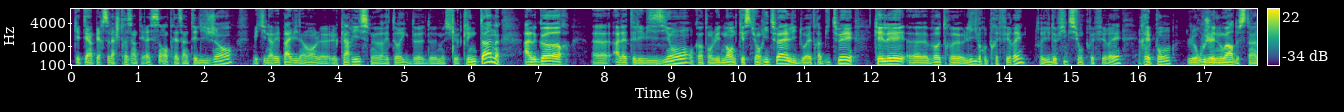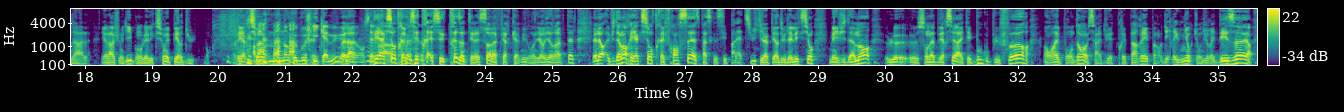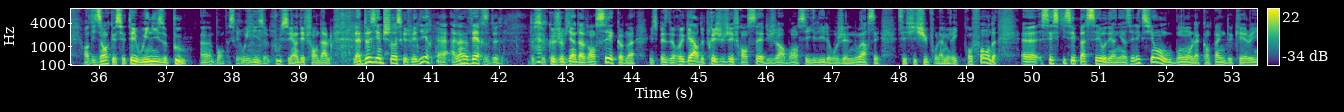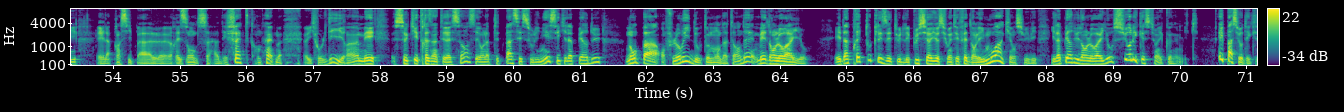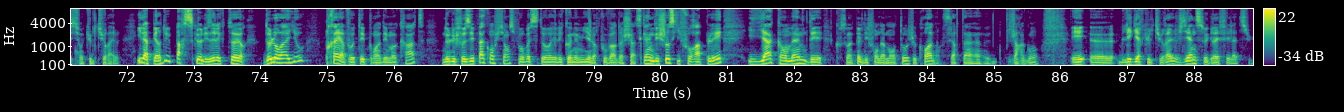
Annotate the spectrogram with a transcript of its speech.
qui était un personnage très intéressant, très intelligent, mais qui n'avait pas évidemment le, charisme rhétorique de, de Monsieur Clinton. Al Gore euh, à la télévision, quand on lui demande question rituelle, il doit être habitué. Quel est euh, votre livre préféré, votre livre de fiction préféré? Répond Le Rouge et le Noir de Stendhal. Et là, je me dis bon, l'élection est perdue. Bon, réaction. Ah bah, maintenant que Bush lit Camus, voilà. Euh, on sait réaction très, c'est très, c'est très intéressant l'affaire Camus. On y reviendra peut-être. Alors, évidemment, réaction très française parce que c'est pas là-dessus qu'il a perdu l'élection. Mais évidemment, le, son adversaire a été beaucoup plus fort en répondant, et ça a dû être préparé pendant des réunions qui ont duré des heures, en disant que c'était Winnie the Pooh. Hein, bon, parce que Winnie the Pooh, c'est indéfendable. La deuxième chose que je vais dire, à, l'inverse de, de ce que je viens d'avancer, comme une espèce de regard de préjugé français du genre, bon, c'est lit le rouge et le noir, c'est fichu pour l'Amérique profonde, euh, c'est ce qui s'est passé aux dernières élections, où, bon, la campagne de Kerry est la principale raison de sa défaite, quand même, euh, il faut le dire. Hein, mais ce qui est très intéressant, c'est, on l'a peut-être pas assez souligné, c'est qu'il a perdu, non pas en Floride, où tout le monde attendait, mais dans l'Ohio. Et d'après toutes les études les plus sérieuses qui ont été faites dans les mois qui ont suivi, il a perdu dans l'Ohio sur les questions économiques et pas sur des questions culturelles. Il a perdu parce que les électeurs de l'Ohio, prêts à voter pour un démocrate, ne lui faisaient pas confiance pour restaurer l'économie et leur pouvoir d'achat. C'est quand même des choses qu'il faut rappeler. Il y a quand même des, ce qu'on appelle des fondamentaux, je crois, dans certains euh, jargons, et euh, les guerres culturelles viennent se greffer là-dessus.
